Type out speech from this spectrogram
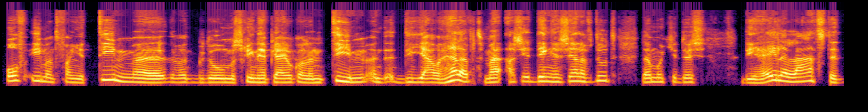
Of iemand van je team, uh, ik bedoel, misschien heb jij ook wel een team die jou helpt. Maar als je dingen zelf doet, dan moet je dus die hele laatste,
